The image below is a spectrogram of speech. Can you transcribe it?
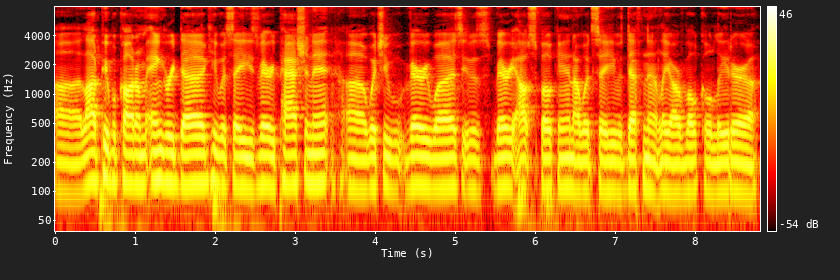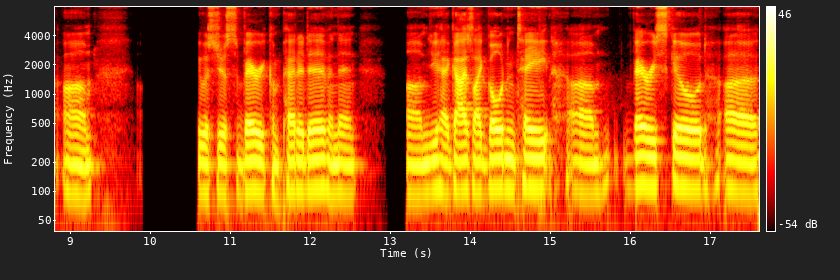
uh, a lot of people called him Angry Doug. He would say he's very passionate, uh, which he very was. He was very outspoken. I would say he was definitely our vocal leader. Um, he was just very competitive. And then um, you had guys like Golden Tate, um, very skilled uh,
